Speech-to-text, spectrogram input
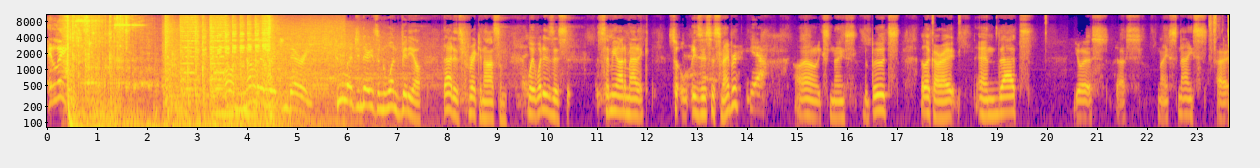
we're legendaries in one video. That is freaking awesome. Wait, what is this? Semi-automatic. So, is this a sniper? Yeah. Oh, that looks nice. The boots, they look alright. And that, US, yes. Nice, nice. Alright.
